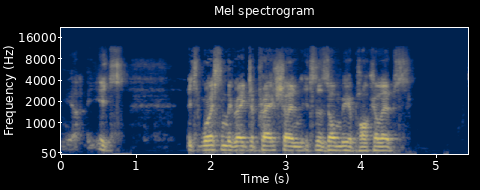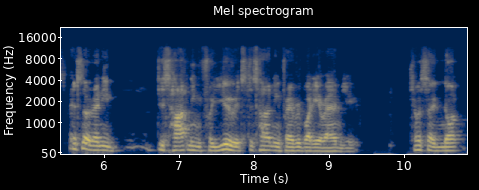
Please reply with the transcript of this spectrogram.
Yeah, it's it's worse than the Great Depression. It's the zombie apocalypse. It's not only disheartening for you; it's disheartening for everybody around you. It's also not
